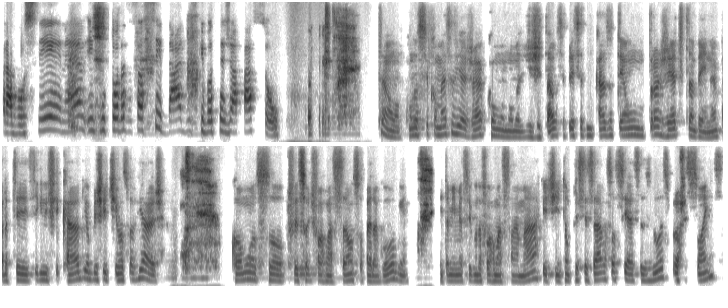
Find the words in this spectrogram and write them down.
para você, né? Entre todas essas cidades que você já passou? Então, quando você começa a viajar como nômade digital, você precisa, no caso, ter um projeto também, né, para ter significado e objetivo a sua viagem como eu sou professor de formação, sou pedagogo, e também minha segunda formação é marketing, então precisava associar essas duas profissões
